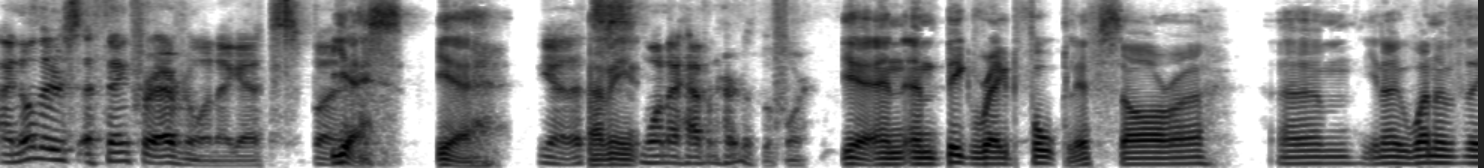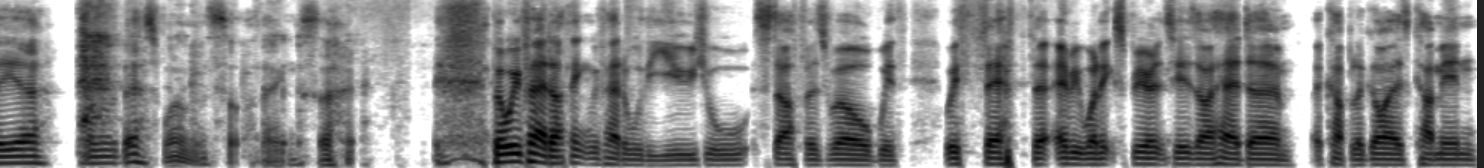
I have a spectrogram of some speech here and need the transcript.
I know there's a thing for everyone, I guess, but yes, yeah, yeah, that's I mean, one I haven't heard of before. Yeah, and and big red forklifts are, uh, um, you know, one of the uh, one of the best ones, sort of thing. So, but we've had, I think we've had all the usual stuff as well with with theft that everyone experiences. I had um, a couple of guys come in,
